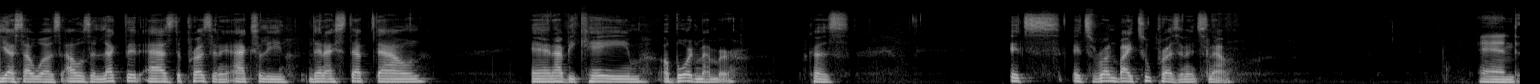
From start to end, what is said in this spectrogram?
Yes, I was. I was elected as the president, actually. Then I stepped down and I became a board member because it's it's run by two presidents now. And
